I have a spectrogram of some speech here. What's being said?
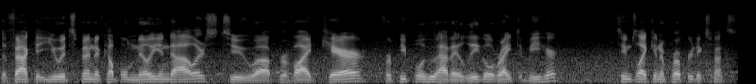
the fact that you would spend a couple million dollars to uh, provide care for people who have a legal right to be here seems like an appropriate expense.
